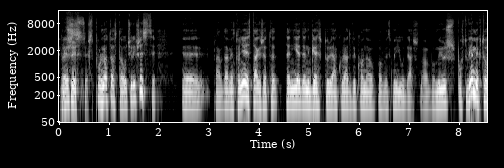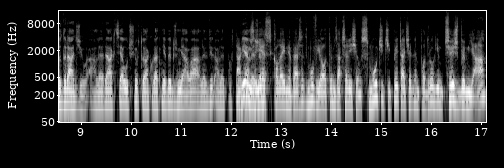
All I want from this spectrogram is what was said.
To jest wszyscy. wspólnota stołu, czyli wszyscy. E, prawda? Więc to nie jest tak, że te, ten jeden gest, który akurat wykonał powiedzmy Judasz, no, bo my już po prostu wiemy, kto zdradził, ale reakcja uczniów to akurat nie wybrzmiała, ale, ale po prostu tak, wiemy, znaczy że... jest kolejny werset, mówi o tym, zaczęli się smucić i pytać jeden po drugim, czyżbym ja?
